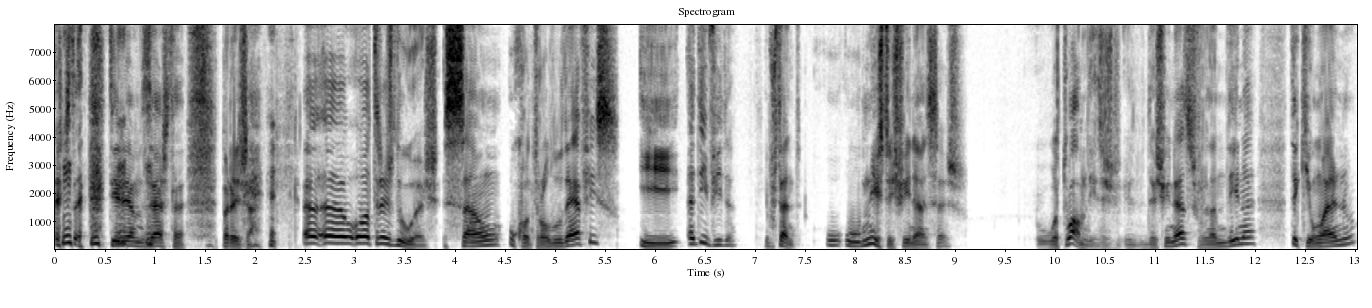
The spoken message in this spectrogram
tiremos esta para já. Uh, uh, outras duas são o controle do déficit e a dívida. E, portanto, o, o Ministro das Finanças, o atual Ministro das Finanças, Fernando Medina, daqui a um ano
